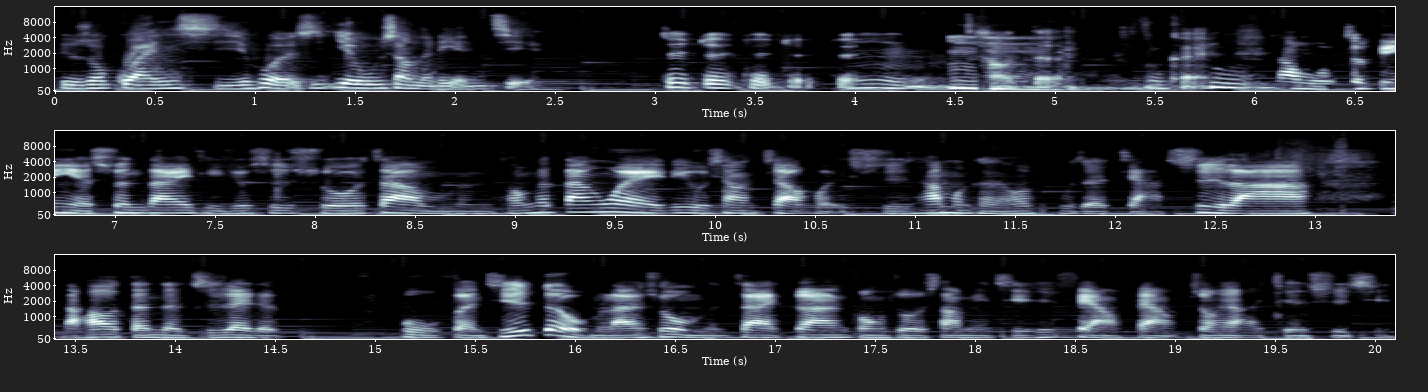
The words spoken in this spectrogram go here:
比如说关系或者是业务上的连接。对对对对对，嗯，好的，OK。那我这边也顺带一提，就是说，在我们同个单位，例如像教诲师，他们可能会负责假释啦，然后等等之类的。部分其实对我们来说，我们在个案工作上面其实是非常非常重要的一件事情，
